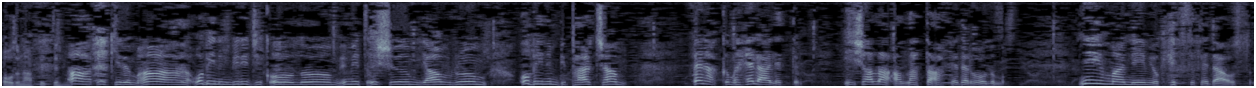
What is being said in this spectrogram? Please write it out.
oğlunu affettin mi? Ah Bekir'im ah o benim biricik oğlum, ümit ışığım, yavrum. O benim bir parçam. Ben hakkımı helal ettim. İnşallah Allah da affeder oğlumu. Neyim var neyim yok hepsi feda olsun.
